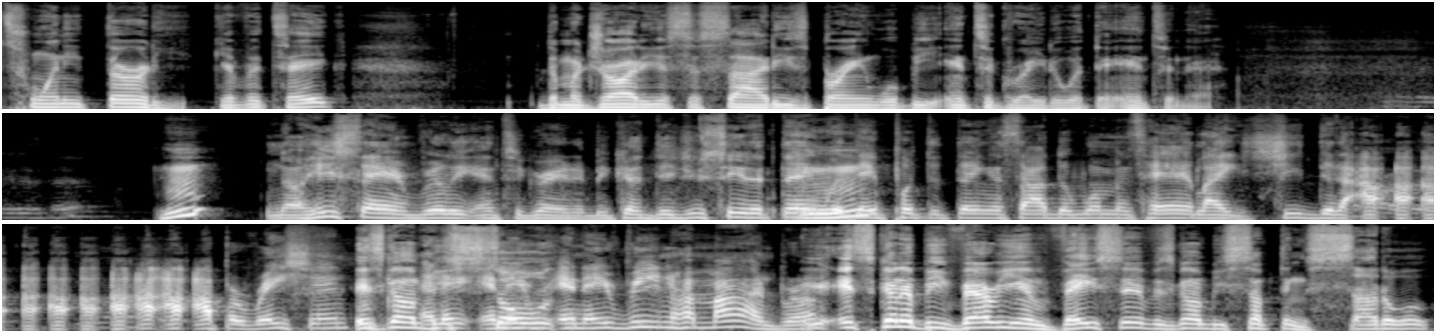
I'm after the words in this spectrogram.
2030, give or take, the majority of society's brain will be integrated with the internet. Hmm? No, he's saying really integrated because did you see the thing Mm-hmm. where they put the thing inside the woman's head like she did an operation? It's gonna be they, so- and they, and they reading her mind, bro. It's gonna be very invasive. It's gonna be something subtle.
